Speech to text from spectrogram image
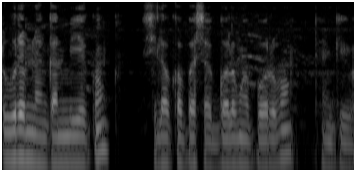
2 ram langkan biye kong. Sila ko pasak golong ma poro Thank you.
